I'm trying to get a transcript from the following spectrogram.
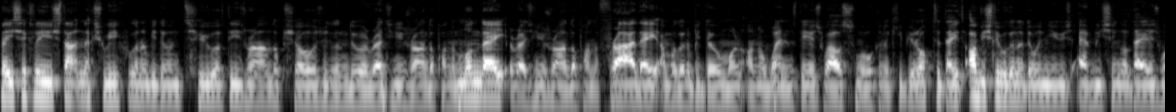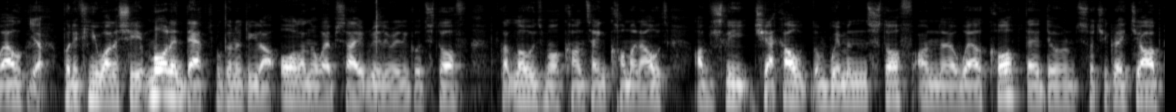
basically starting next week. We're going to be doing two of these roundup shows. We're going to do a Reg News roundup on the Monday, a Reg News roundup on the Friday, and we're going to be doing one on a Wednesday as well. So we're going to keep you up to date. Obviously, we're going to do a news every single day as well. Yeah. But if you want to see it more in depth, we're going to do that all on the website. Really, really good stuff. We've got loads more content coming out. Obviously, check out the women's stuff on the World Cup. They're doing such a great job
